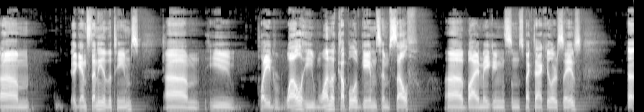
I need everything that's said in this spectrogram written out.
um, against any of the teams. Um, he played well. He won a couple of games himself uh, by making some spectacular saves. Uh,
